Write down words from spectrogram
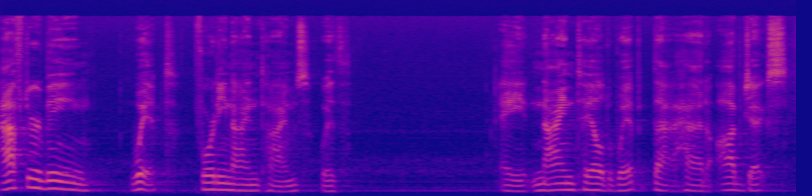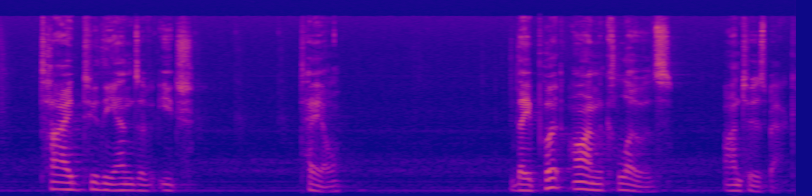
After being whipped 49 times with a nine tailed whip that had objects tied to the ends of each tail, they put on clothes onto his back.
